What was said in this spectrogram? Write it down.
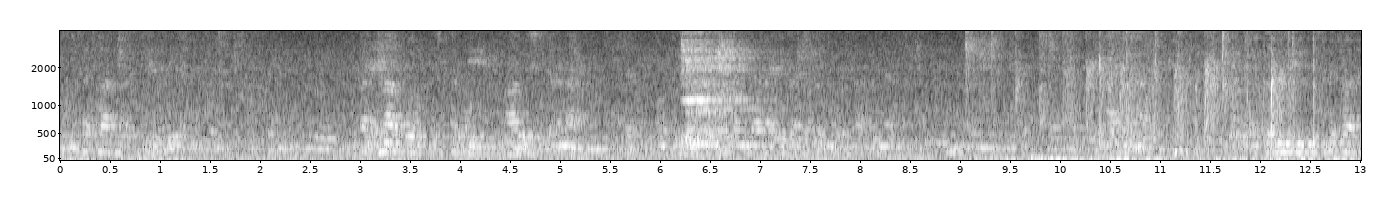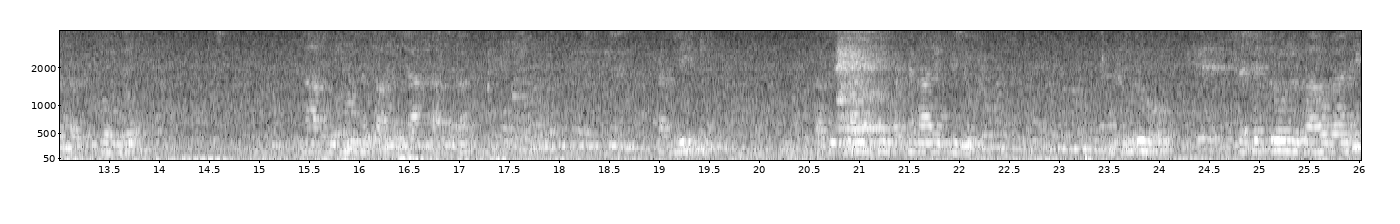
పుస్తకాలు వచ్చేసి పద్నాలుగు పుస్తకం ఆవిష్కరణ జరుపుకుంటున్న పుస్తకాలు చదువుకుంటూ నాలుగు పుస్తకాలు వ్యాసాలుగా కవి కవిత్వానికి వచనానికి రెండు పెద్ద శత్రువులు కావు కానీ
